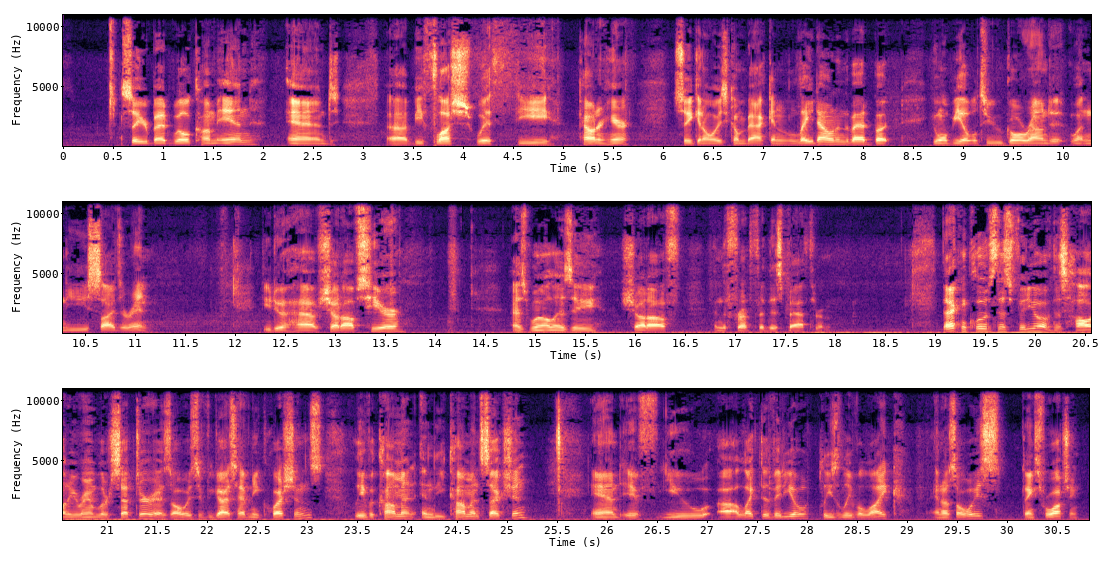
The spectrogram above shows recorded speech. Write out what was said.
so your bed will come in and uh, be flush with the counter here. So you can always come back and lay down in the bed, but you won't be able to go around it when the sides are in. You do have shutoffs here, as well as a shutoff in the front for this bathroom. That concludes this video of this Holiday Rambler Scepter. As always, if you guys have any questions, leave a comment in the comment section. And if you uh, like the video, please leave a like. And as always, thanks for watching.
